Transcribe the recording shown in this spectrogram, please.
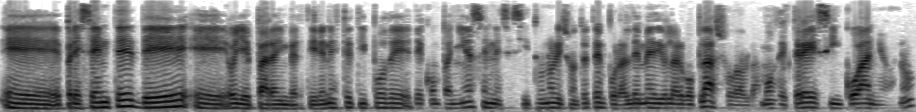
eh, presente de, eh, oye, para invertir en este tipo de, de, compañías se necesita un horizonte temporal de medio largo plazo, hablamos de tres, cinco años, ¿no?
